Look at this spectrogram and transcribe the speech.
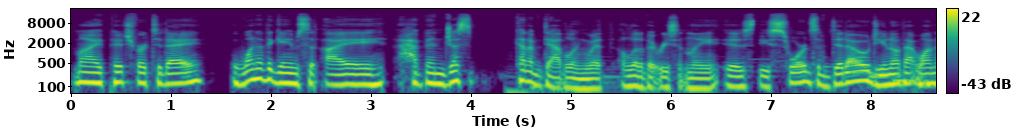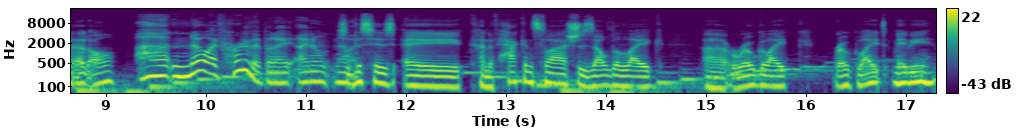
my pitch for today. One of the games that I have been just kind of dabbling with a little bit recently is the Swords of Ditto. Do you know that one at all? Uh no, I've heard of it, but I I don't know. So this is a kind of hack and slash Zelda-like uh roguelike roguelite maybe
